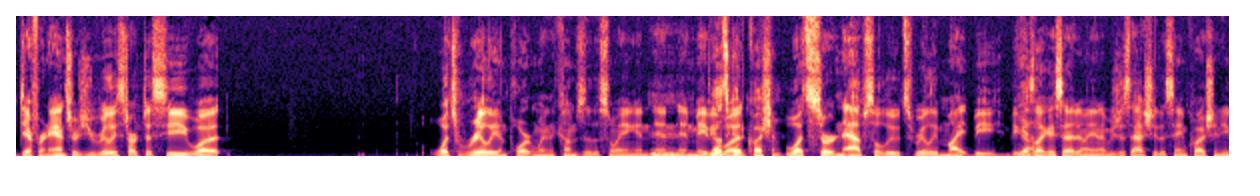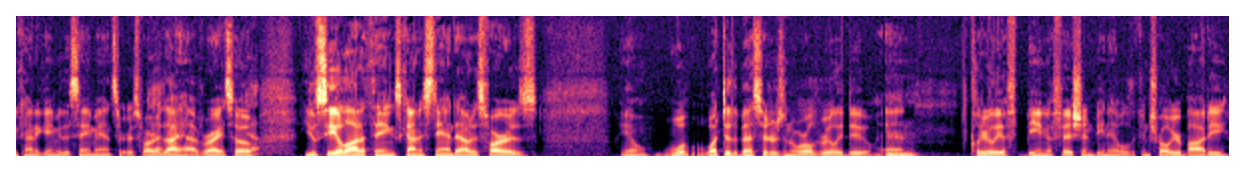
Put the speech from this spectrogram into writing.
different answers, you really start to see what what's really important when it comes to the swing and, and, Mhm. and maybe That's a what good question. what certain absolutes really might be. Because Yeah. like I said, I mean I was just asked you the same question, you kind of gave me the same answer as far Yeah. as I have, right? So Yeah. you'll see a lot of things kind of stand out as far as you know what what do the best hitters in the world really do and clearly if being efficient being able to control your body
